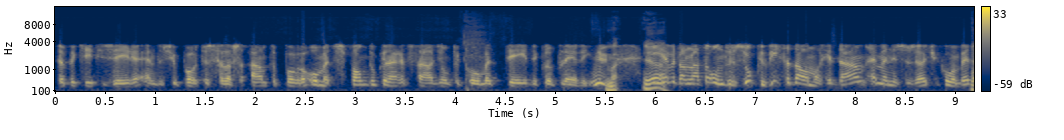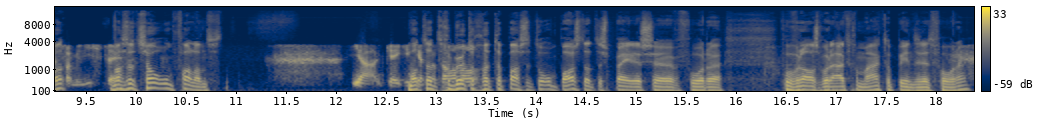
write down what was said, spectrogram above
te bekritiseren en de supporters zelfs aan te porren om met spandoeken naar het stadion te komen tegen de clubleiding. Nu, maar, ja. die hebben dan laten onderzoeken wie is dat allemaal gedaan en men is dus uitgekomen bij Wat, de familie Stijn. Was het zo opvallend? Ja, kijk, ik Want heb dat gebeurt toch te pas en te onpas dat de spelers uh, voor, uh, voor van alles worden uitgemaakt op internetfora?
